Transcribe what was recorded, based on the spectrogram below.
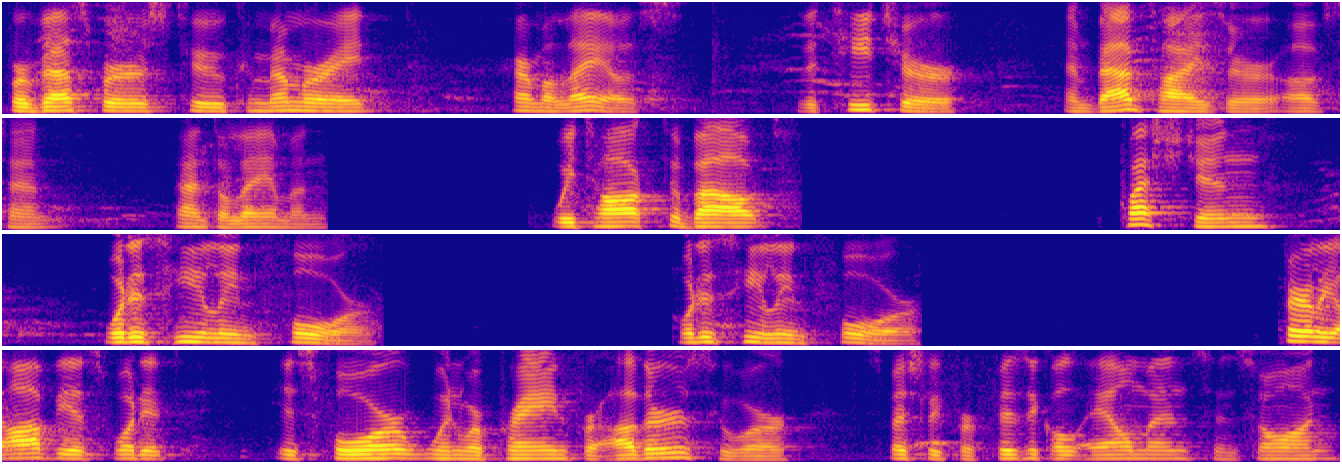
for Vespers to commemorate Hermolaus, the teacher and baptizer of St. Pantaleon, we talked about question what is healing for? What is healing for? It's fairly obvious what it is for when we're praying for others who are, especially for physical ailments and so on.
